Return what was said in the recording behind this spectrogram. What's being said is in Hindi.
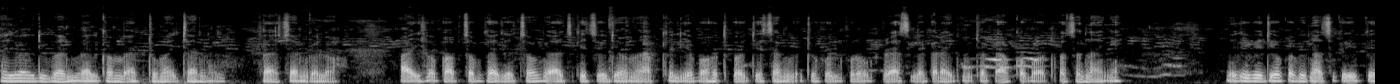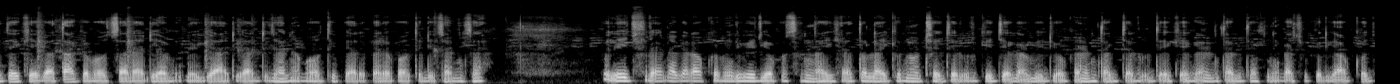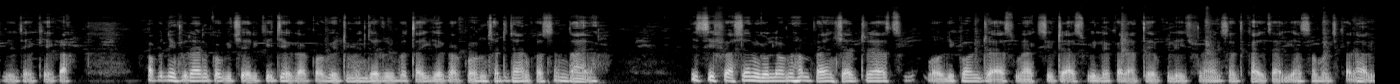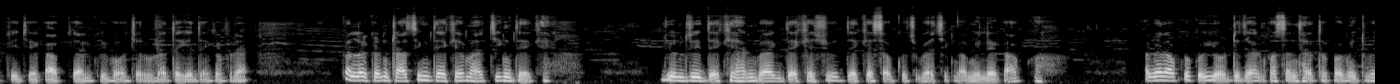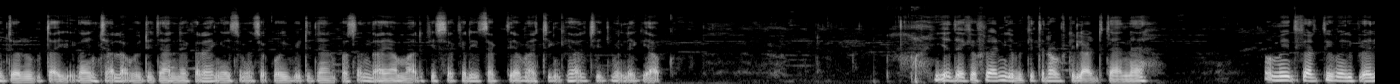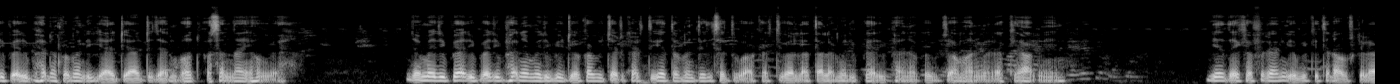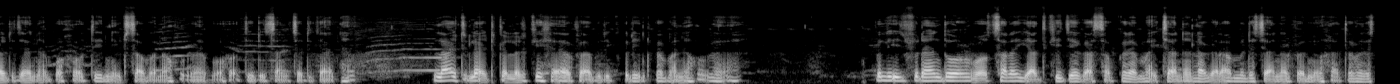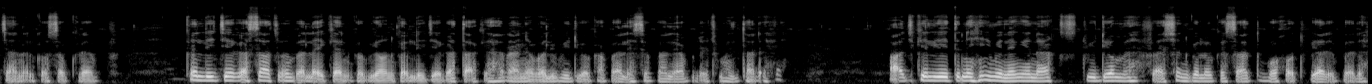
Hello everyone welcome back to my channel fashion glow I hope आप सब खैरियत होंगे। आज के इस वीडियो में आपके लिए बहुत डिसेंट ब्यूटीफुल फ्रॉक ड्रेस लेकर आई हूँ, जो कि आपको बहुत पसंद आएँगे। मेरी वीडियो को बिना स्क्रिप के देखिएगा, ताकि बहुत सारे आइडिया मिलेगी। आइडिया डिज़ाइन है, बहुत ही प्यारे प्यारे, बहुत ही डिज़ाइन है। प्लीज़ फ्रेंड अगर आपको मेरी वीडियो पसंद आई है तो लाइक और नोट से ज़रूर कीजिएगा। वीडियो का एंड तक ज़रूर देखिएगा। एंड तक देखने का शुक्रिया, आप खुद भी देखिएगा। अपनी फ्रेंड को भी शेयर कीजिएगा, कमेंट में ज़रूर बताइएगा कौन सा डिज़ाइन पसंद आया। इसी फ़ैशन गोलों में हम pant shirt dress, bodycon dress, maxi dress भी लेकर आते हैं। प्लीज़ फ्रेंड सदका जारिया समझ कर हेल्प कीजिएगा। आपकी हेल्प की बहुत ज़रूरत है, ये देखें फ्रेंड। कलर कंट्रास्टिंग देखें, मैचिंग देखें, ज्वेलरी देखें हैंड बैग देखें, शूज़ देखें, सब कुछ मैचिंग का मिलेगा आपको। अगर आपको कोई और डिज़ाइन पसंद है तो कमेंट में ज़रूर बताइएगा। इंशाल्लाह वही डिज़ाइन लेकर आएँगे, इसमें से कोई भी डिज़ाइन पसंद आया मार्केट से खरीद सकते हैं, मैचिंग की हर चीज़ मिलेगी आपको। ये देखे फ्रेंड, ये भी कितना उठकिला डिज़ाइन है। उम्मीद करती हूँ मेरी प्यारी प्यारी बहनों को मेरी ये आइडिया डिज़ाइन बहुत पसंद आए होंगे। जब मेरी प्यारी प्यारी बहनें मेरी वीडियो का विज़िट करती है तो मैं दिल से दुआ करती हूँ, अल्लाह ताला मेरी प्यारी बहनों को जमान में रखे, आमीन। ये देखे फ्रेंड, ये भी कितना उठकिला डिज़ाइन है। बहुत ही नीट सा बना हुआ है, बहुत ही डिसेंट सा डिज़ाइन है। लाइट लाइट कलर की है फैब्रिक प्रिंट पे बने हुए हैं। प्लीज़ फ्रेंड दो बहुत सारा याद कीजिएगा सब्सक्राइब माई चैनल अगर आप मेरे चैनल पर न्यू हैं तो मेरे चैनल को सब्सक्राइब कर लीजिएगा। साथ में बेल आइकन को भी ऑन कर लीजिएगा, ताकि हर आने वाली वीडियो का पहले से पहले अपडेट मिलता रहे। आज के लिए इतने ही मिलेंगे नेक्स्ट वीडियो में। फ़ैशन गलों के साथ बहुत प्यारे प्यारे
